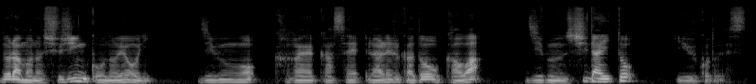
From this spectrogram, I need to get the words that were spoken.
ドラマの主人公のように自分を輝かせられるかどうかは自分次第ということです。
